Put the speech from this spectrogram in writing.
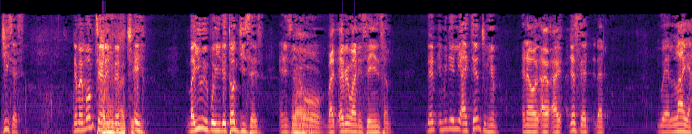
Jesus. Then my mom turned and said, hey, but you people, you they talk Jesus. And he said, Wow. oh, but everyone is saying some. Then immediately I turned to him and I, I, I just said that you are a liar.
